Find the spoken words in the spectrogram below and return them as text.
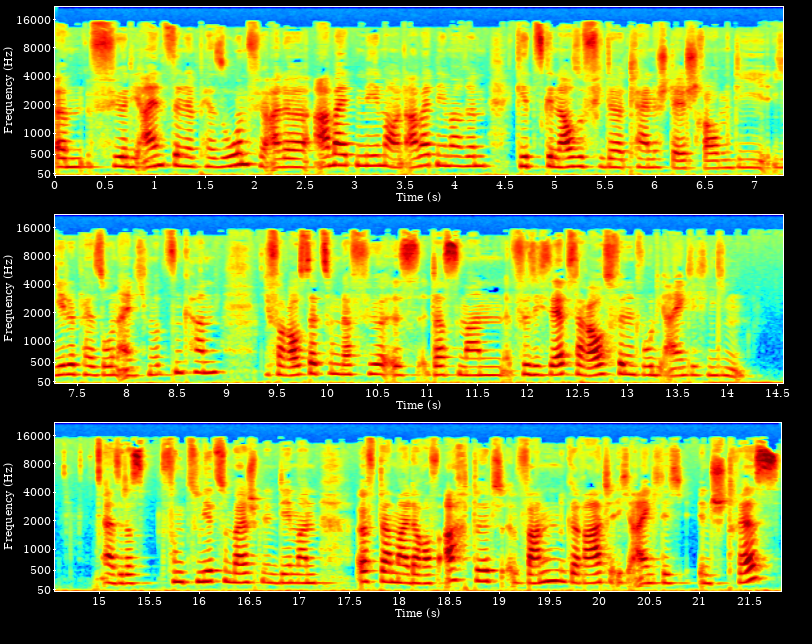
Ähm, für die einzelne Person, für alle Arbeitnehmer und Arbeitnehmerinnen gibt es genauso viele kleine Stellschrauben, die jede Person eigentlich nutzen kann. Die Voraussetzung dafür ist, dass man für sich selbst herausfindet, wo die eigentlich liegen. Also das funktioniert zum Beispiel, indem man öfter mal darauf achtet, wann gerate ich eigentlich in Stress,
